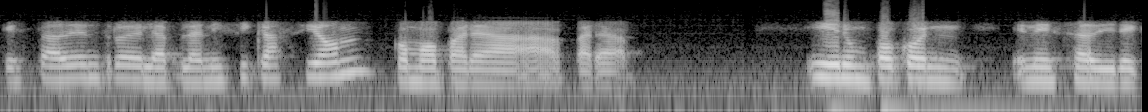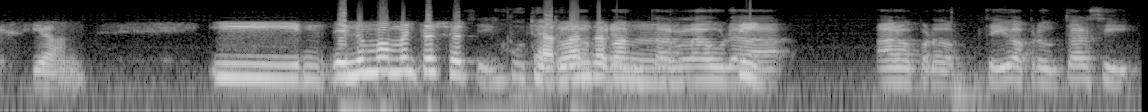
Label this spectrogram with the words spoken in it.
que está dentro de la planificación como para, para ir un poco en, en esa dirección. Y en un momento yo sí, charlando con... Laura, Ah, no, perdón. Te iba a preguntar si,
